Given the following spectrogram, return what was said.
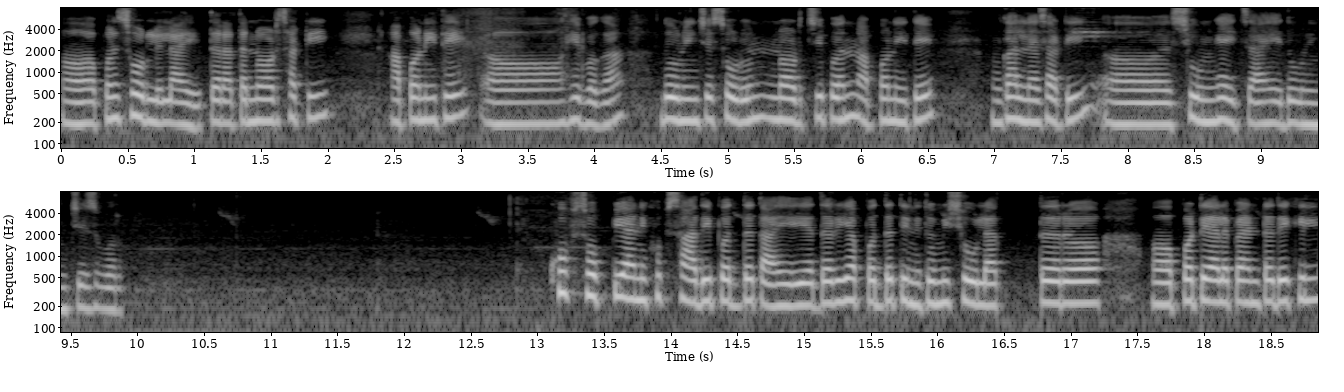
आपण सोडलेलं आहे. तर आता नॉडसाठी आपण इथे हे बघा दोन इंचेस सोडून नॉडची पण आपण इथे घालण्यासाठी शिवून घ्यायचं आहे दोन इंचेसवर खूप सोपी आणि खूप साधी पद्धत आहे. जर ह्या पद्धतीने तुम्ही शिवलात तर पटियाला पॅन्ट देखील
